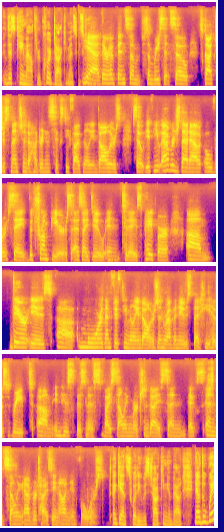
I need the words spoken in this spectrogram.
this came out through court documents. Yeah, there have been some some recent. So Scott just mentioned 165 million dollars. So if you average that out over, say, the Trump years, as I do in today's paper, um, there is uh, more than $50 million in revenues that he has reaped um, in his business by selling merchandise and, and selling advertising on InfoWars. Against what he was talking about. Now, the way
